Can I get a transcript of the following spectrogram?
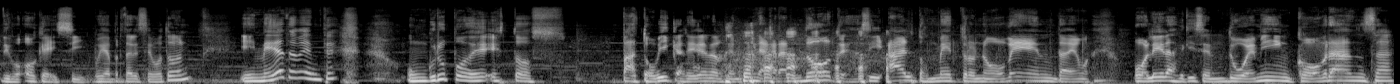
digo, ok, sí, voy a apretar ese botón. E inmediatamente un grupo de estos patobicas, dirían en Argentina, grandotes, así, altos, metro noventa, digamos, poleras que dicen Duemín, cobranza.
